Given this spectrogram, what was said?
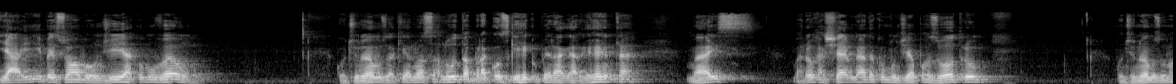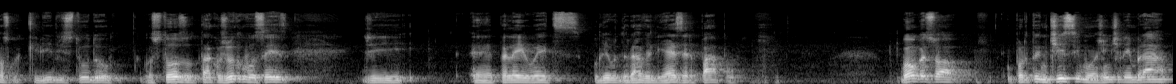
E aí, pessoal, bom dia, como vão? Continuamos aqui a nossa luta para conseguir recuperar a garganta, mas, Baruch Hashem, nada como um dia após outro. Continuamos o nosso querido estudo gostoso, tá junto com vocês, de é, Pelei Wetz, o livro do Rav Eliezer Papo. Bom, pessoal, importantíssimo a gente lembrar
